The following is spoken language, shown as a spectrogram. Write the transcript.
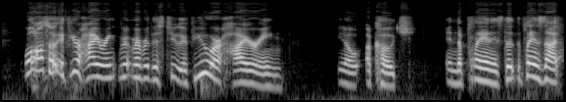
well, also if you're hiring, remember this too. If you are hiring, you know, a coach, and the plan is the, the plan is not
